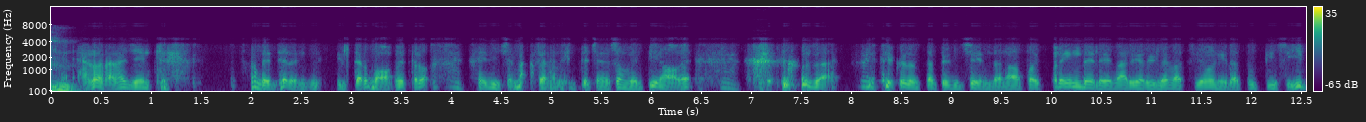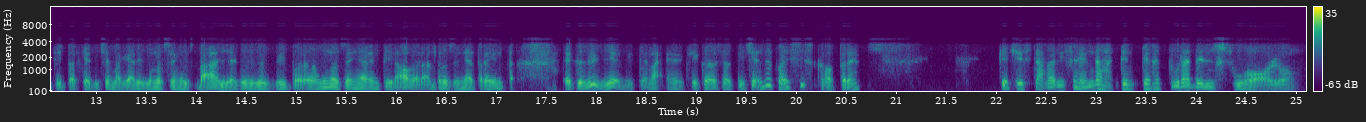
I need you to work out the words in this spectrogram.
Mm. allora la gente fa vedere il termometro e dice ma veramente ce ne sono 29, cosa, che cosa state dicendo? No? Poi prende le varie rilevazioni da tutti i siti perché dice magari uno se ne sbaglia, uno segna 29, l'altro segna 30 e così via, dite ma eh, che cosa state dicendo? E poi si scopre che ci stava riferendo alla temperatura del suolo.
